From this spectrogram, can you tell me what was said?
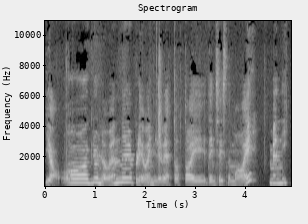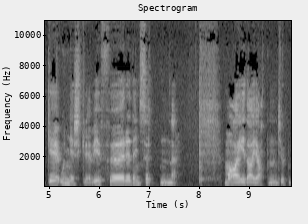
Ja, og Grunnloven ble jo endelig vedtatt da i den 16. mai, men ikke underskrevet før den 17. mai da i 1814.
